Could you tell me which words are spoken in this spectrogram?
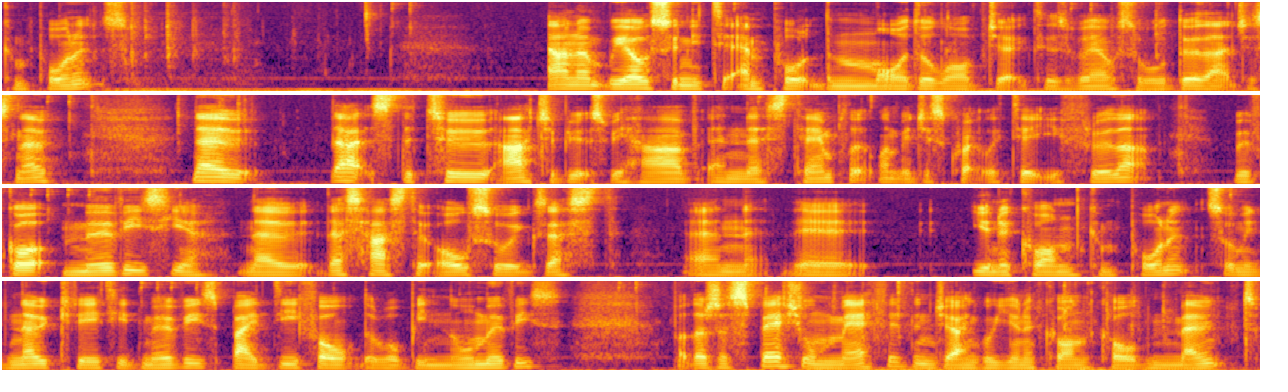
components and um, we also need to import the model object as well so we'll do that just now now that's the two attributes we have in this template. Let me just quickly take you through that. We've got movies here. Now this has to also exist in the unicorn component. So we've now created movies. By default there will be no movies. But there's a special method in Django Unicorn called mount.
